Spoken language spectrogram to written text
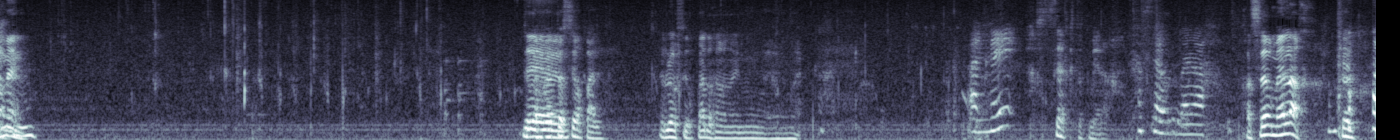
אמן. זה אותו סרפל. זה לא סרפד אחר, היינו... אני חסר קצת מלח. חסר מלח. חסר מלח. כן.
